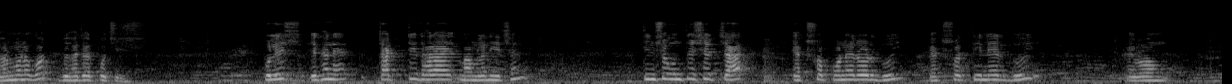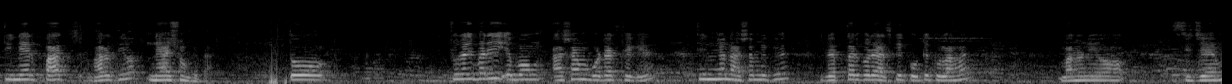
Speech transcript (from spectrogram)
ধর্মনগর দুই হাজার পঁচিশ। পুলিশ এখানে চারটি ধারায় মামলা নিয়েছেন। তিনশো উনত্রিশের চার, একশো পনেরোর দুই, একশো তিনের দুই এবং তিনের পাঁচ ভারতীয় ন্যায় সংহিতা। তো চুরাইবাড়ি এবং আসাম বর্ডার থেকে তিনজন আসামিকে গ্রেপ্তার করে আজকে কোর্টে তোলা হয়। মাননীয় সিজেএম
